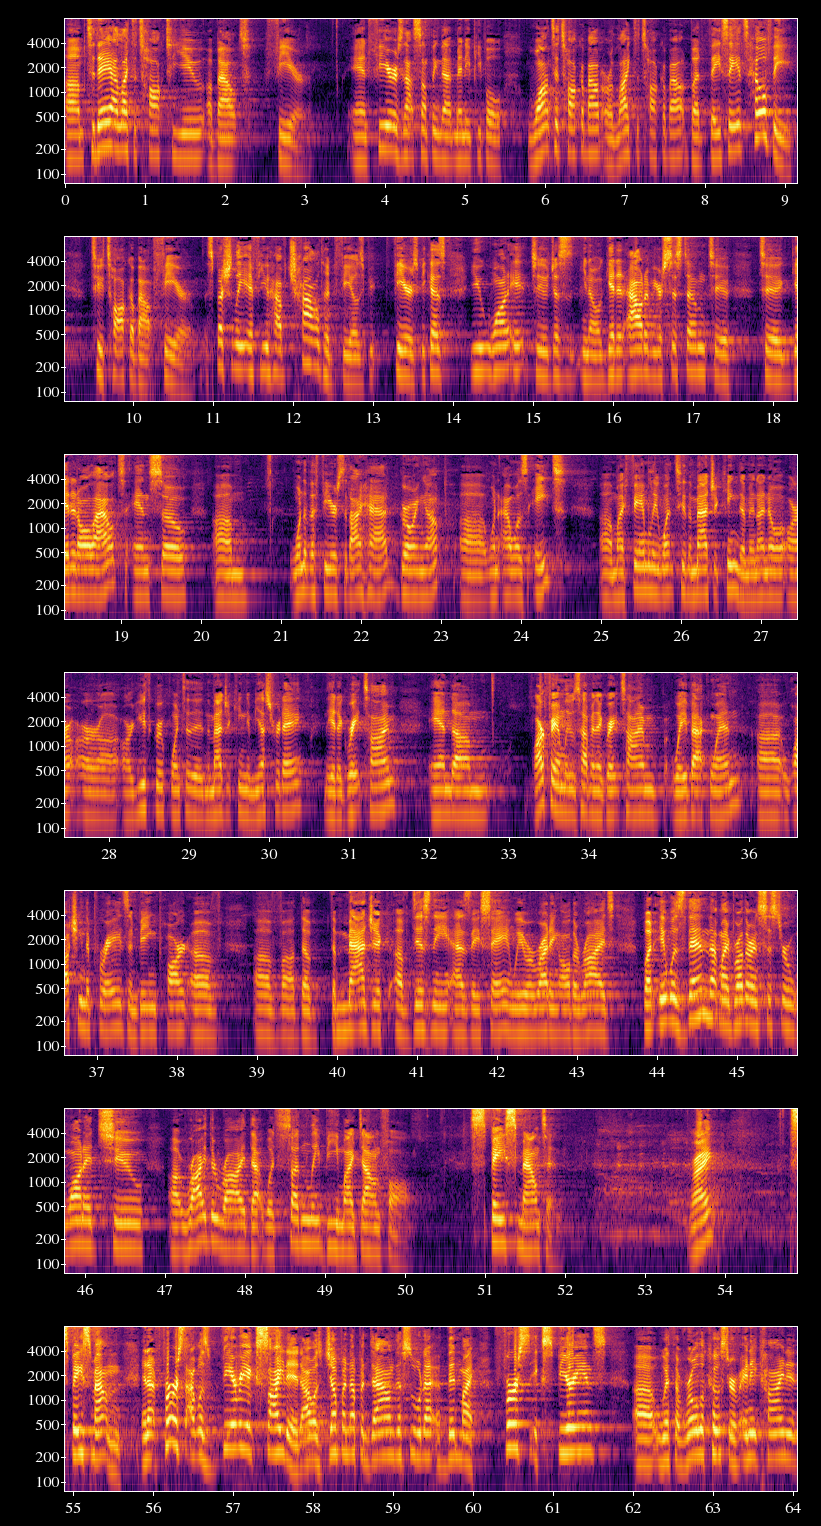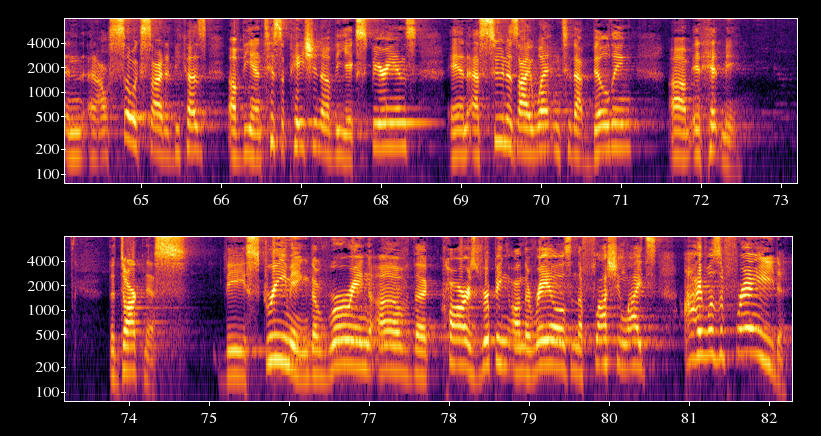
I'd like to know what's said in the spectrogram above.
Um, today, I'd like to talk to you about fear. And fear is not something that many people want to talk about or like to talk about, but they say it's healthy to talk about fear, especially if you have childhood fears, fears because you want it to just, you know, get it out of your system, to, to get it all out. And so, um, one of the fears that I had growing up uh, when I was eight, uh, my family went to the Magic Kingdom, and I know our, our, uh, our youth group went to the, the, Magic Kingdom yesterday. They had a great time, and um, our family was having a great time way back when, uh, watching the parades and being part of of uh, the, the magic of Disney, as they say, and we were riding all the rides. But it was then that my brother and sister wanted to uh, ride the ride that would suddenly be my downfall Space Mountain. Right? Space Mountain. And at first, I was very excited. I was jumping up and down. This would have been my first experience uh, with a roller coaster of any kind, and, and, I was so excited because of the anticipation of the experience. And as soon as I went into that building, um, it hit me. The darkness, the screaming, the roaring of the cars ripping on the rails and the flashing lights. I was afraid.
